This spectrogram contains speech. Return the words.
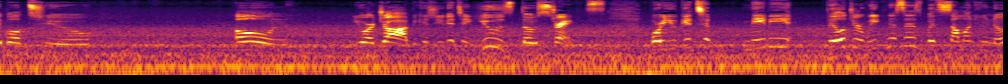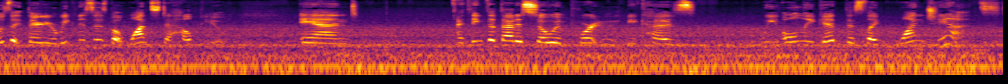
able to own your job because you get to use those strengths or you get to maybe build your weaknesses with someone who knows that they're your weaknesses but wants to help you. And I think that that is so important because we only get this like one chance.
